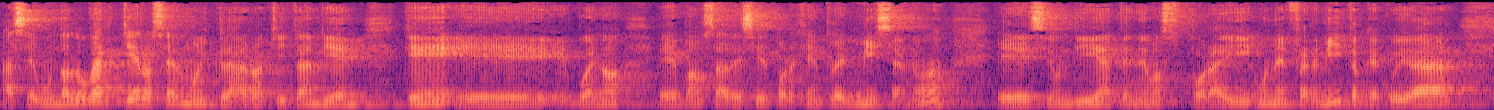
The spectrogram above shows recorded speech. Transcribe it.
a segundo lugar? Quiero ser muy claro aquí también que, eh, bueno, vamos a decir, por ejemplo, en misa, ¿no? Si un día tenemos por ahí un enfermito que cuidar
